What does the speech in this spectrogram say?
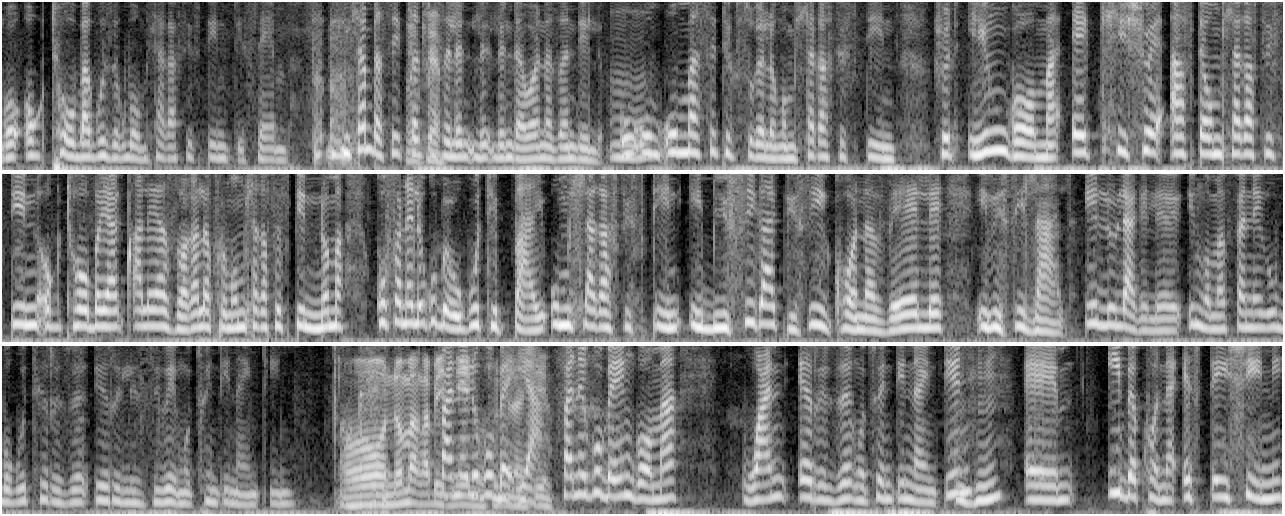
ngo October kuze kube umhla ka 15 December. Mhlamba sicacise le le ndawana zandile. U- u- uma sithi kusukela ngomhla ka15 should ingoma ekhishwe after umhla ka15 October yaqala yazwakala from umhla ka15 noma kufanele kube ukuthi by umhla ka15 ibisikade sikhona vele ibisidlala? Ilula ke leyo. Ingoma fanele kube ukuthi irizwe- ireleasiwe ngo2019 oh noma ngabe fanele kube ngo-2019. ya fanele kube ingoma one erelease ngo2019 em ibe khona estation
